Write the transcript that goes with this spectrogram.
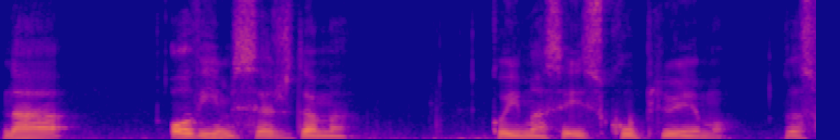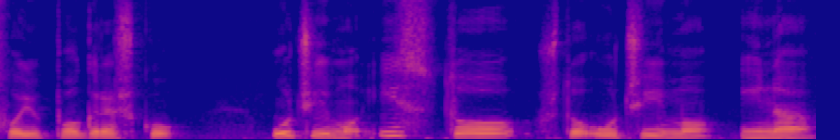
Na ovim seždama kojima se iskupljujemo za svoju pogrešku, učimo isto što učimo i na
